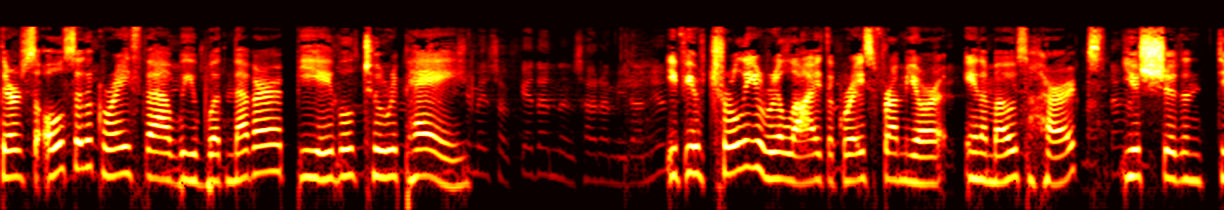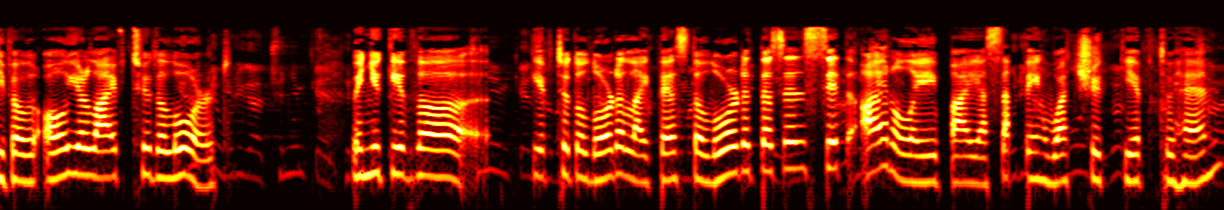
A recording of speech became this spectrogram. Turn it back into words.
There's also the grace that we would never be able to repay. If you truly realize the grace from your innermost heart, you shouldn't devote all your life to the Lord. When you give the give to the Lord like this, the Lord doesn't sit idly by accepting what you give to Him.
